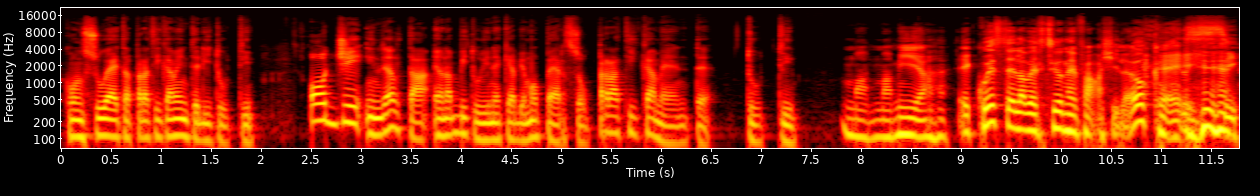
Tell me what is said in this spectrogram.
consueta praticamente di tutti. Oggi in realtà è un'abitudine che abbiamo perso praticamente tutti. Mamma mia, e questa è la versione facile, ok. sì,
